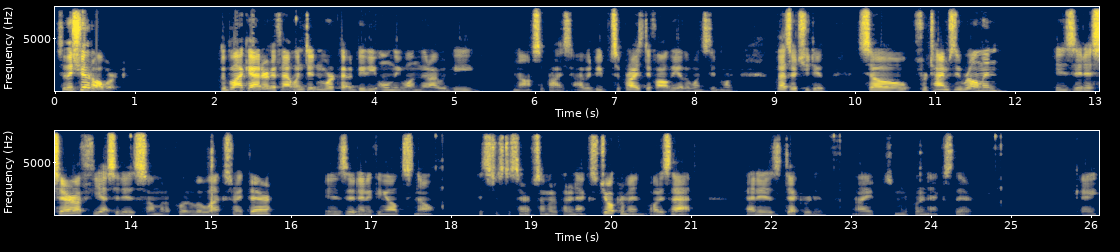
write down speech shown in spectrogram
So they should all work. The Blackadder, if that one didn't work, that would be the only one that I would be not surprised. I would be surprised if all the other ones didn't work. That's what you do. So for Times New Roman, is it a serif? Yes, it is. So I'm going to put a little X right there. Is it anything else? No. It's just a serif, so I'm going to put an X. Jokerman, what is that? That is decorative, right? So I'm going to put an X there. Okay.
